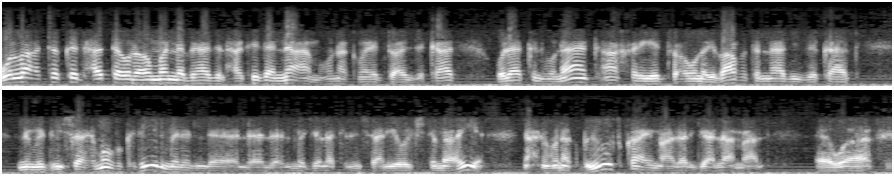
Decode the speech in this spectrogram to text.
والله أعتقد حتى ولو امنا بهذه الحقيقة نعم هناك من يدفع الزكاة ولكن هناك اخر يدفعون إضافة لهذه الزكاة. انهم يساهمون في كثير من ال- ال- ال- المجالات الإنسانية والاجتماعية، نحن هناك بيوت قائمة على رجال الأعمال آه، وفي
